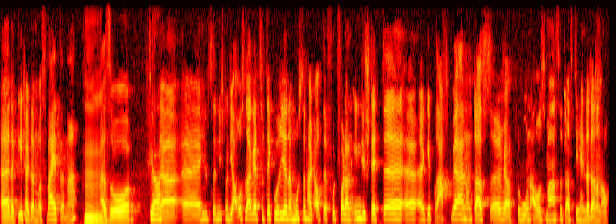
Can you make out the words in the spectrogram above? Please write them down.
äh, da geht halt dann was weiter. Ne? Hm. Also Klar. Da äh, hilft es ja nicht nur die Auslage zu dekorieren, da muss dann halt auch der Footfall dann in die Städte äh, äh gebracht werden und das äh, ja, für hohen Ausmaß, sodass die Händler dann auch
